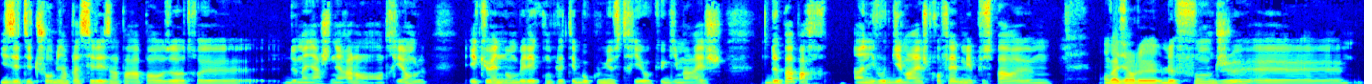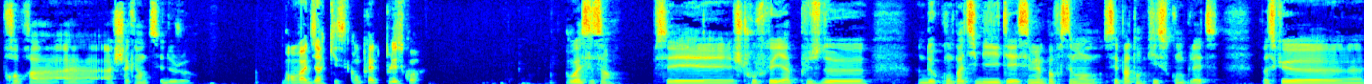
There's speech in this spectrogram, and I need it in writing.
ils étaient toujours bien placés les uns par rapport aux autres de manière générale en, en triangle et que Ndombele complétait beaucoup mieux ce trio que Guimarães de pas par un niveau de gameplay trop faible, mais plus par, euh, on va dire, le, le fond de jeu euh, propre à, à, à, chacun de ces deux joueurs. On va dire qu'ils se complètent plus, quoi. Ouais, c'est ça. C'est, je trouve qu'il y a plus de, de compatibilité. C'est même pas forcément, c'est pas tant qu'ils se complètent, parce que,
